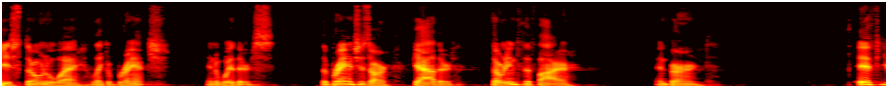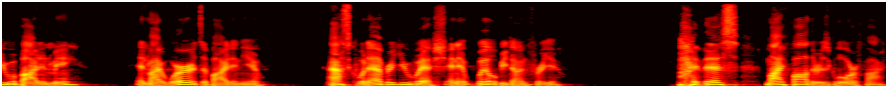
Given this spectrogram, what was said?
he is thrown away like a branch and withers. The branches are gathered thrown into the fire, and burned. If you abide in me, and my words abide in you, ask whatever you wish, and it will be done for you. By this my Father is glorified,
